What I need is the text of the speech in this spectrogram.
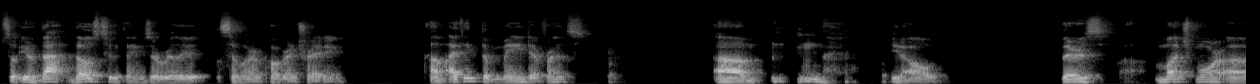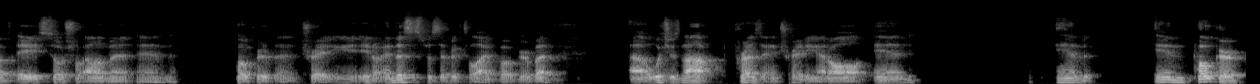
so you know that those two things are really similar in poker and trading. Um, i think the main difference um, you know there's much more of a social element in poker than trading. You know, and this is specific to live poker, but uh, which is not present in trading at all. And and in poker,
